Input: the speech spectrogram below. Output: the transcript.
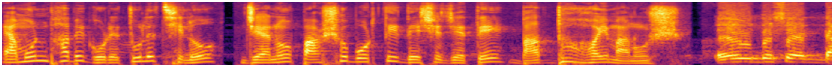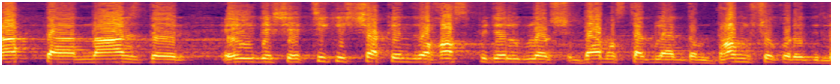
এমনভাবে গড়ে তুলেছিল যেন পার্শ্ববর্তী দেশে যেতে বাধ্য হয় মানুষ। এই দেশের ডাক্তার নার্সদের এই দেশের চিকিৎসা কেন্দ্র হসপিটালগুলোর ব্যবস্থাগুলো একদম ধ্বংস করে দিল।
